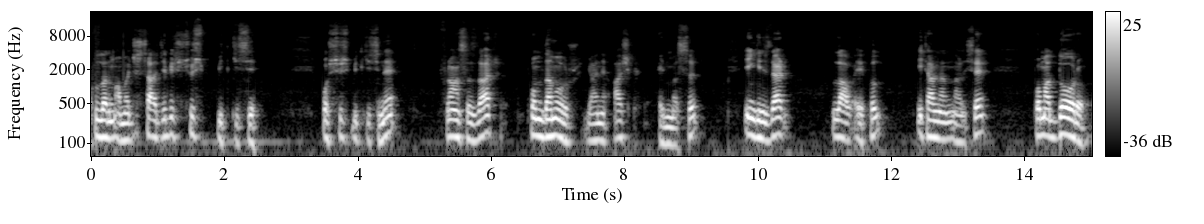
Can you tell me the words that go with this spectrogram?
Kullanım amacı sadece bir süs bitkisi o süs bitkisine Fransızlar pomme d'amour yani aşk elması, İngilizler love apple, İtalyanlar ise pomodoro,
